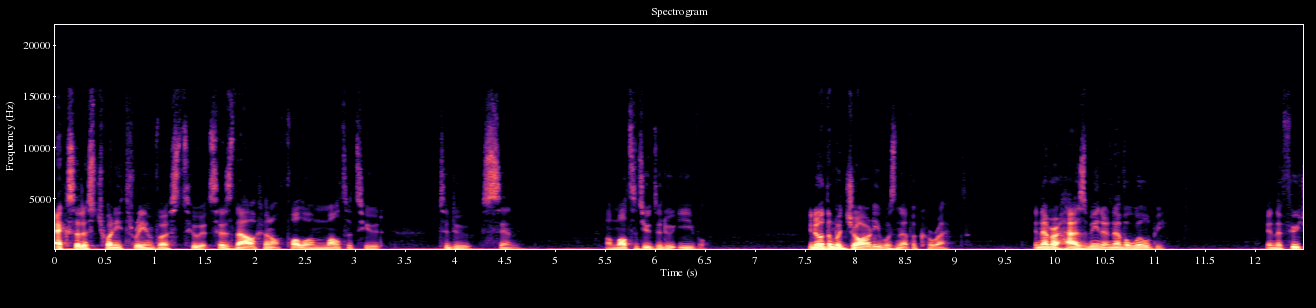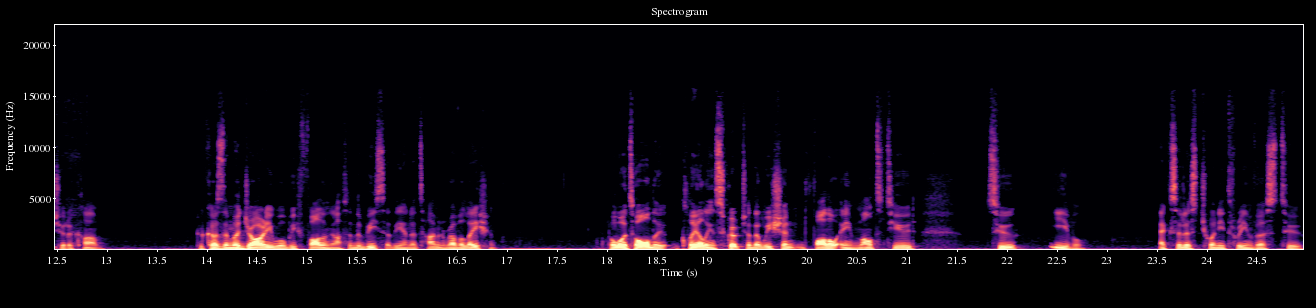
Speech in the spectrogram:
Exodus 23 and verse 2, it says, Thou shalt not follow a multitude to do sin, a multitude to do evil. You know, the majority was never correct. It never has been and never will be in the future to come. because the majority will be following after the beast at the end of time in Revelation. But we're told clearly in Scripture that we shouldn't follow a multitude to evil. Exodus 23 and verse 2.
